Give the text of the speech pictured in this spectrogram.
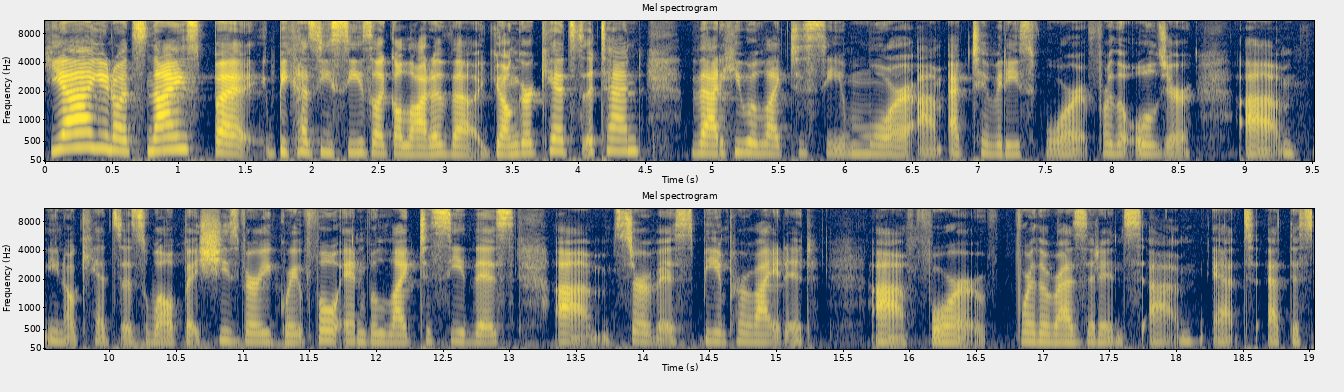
yeah, you know, it's nice, but because he sees like a lot of the younger kids attend, that he would like to see more um, activities for for the older, um, you know, kids as well. But she's very grateful and would like to see this um, service being provided uh, for for the residents um, at at this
